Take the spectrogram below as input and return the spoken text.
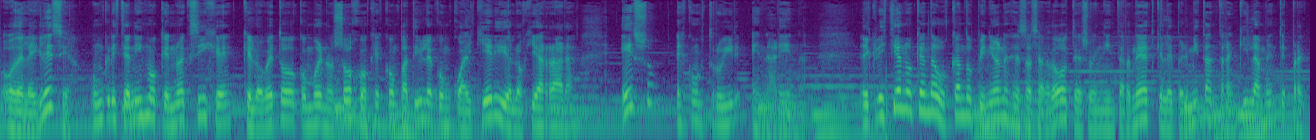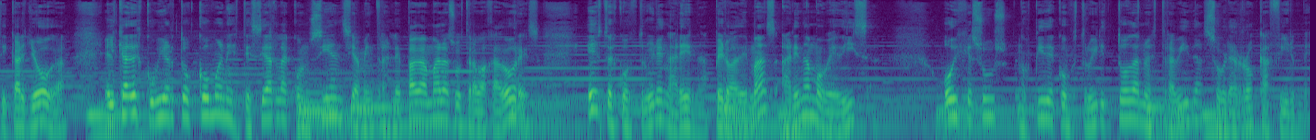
o de la iglesia, un cristianismo que no exige, que lo ve todo con buenos ojos, que es compatible con cualquier ideología rara, eso es construir en arena. El cristiano que anda buscando opiniones de sacerdotes o en internet que le permitan tranquilamente practicar yoga, el que ha descubierto cómo anestesiar la conciencia mientras le paga mal a sus trabajadores, esto es construir en arena, pero además arena movediza. Hoy Jesús nos pide construir toda nuestra vida sobre roca firme,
